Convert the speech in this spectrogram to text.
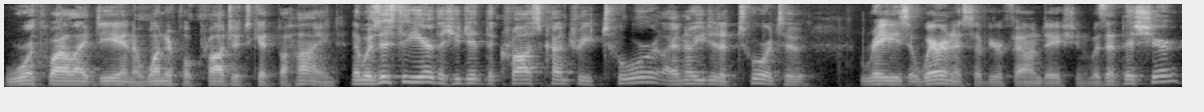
worthwhile idea and a wonderful project to get behind. Now, was this the year that you did the cross country tour? I know you did a tour to raise awareness of your foundation. Was that this year?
